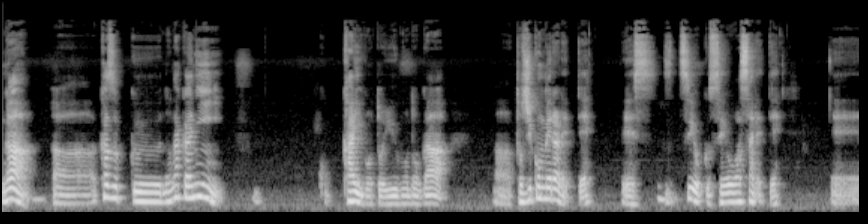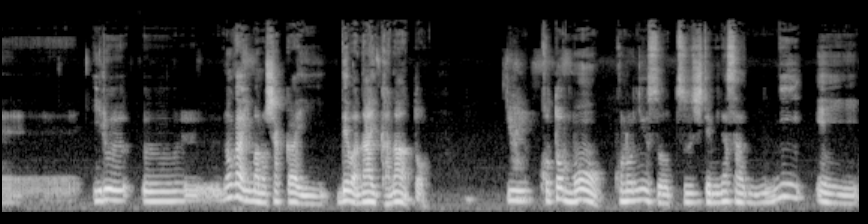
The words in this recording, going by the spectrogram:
のが、あ家族の中に、介護というものが閉じ込められて、えー強く背負わされて、えーいるのが今の社会ではないかなということも、このニュースを通じて皆さんに、えー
